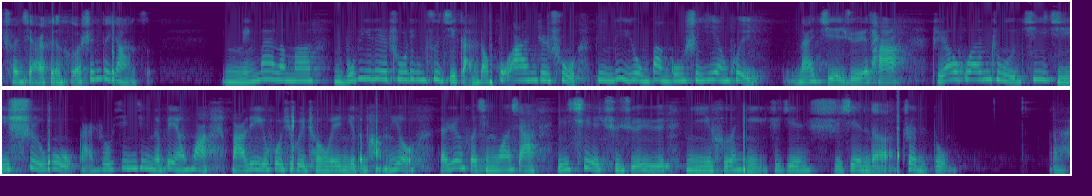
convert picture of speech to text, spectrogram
穿起来很合身的样子。你明白了吗？你不必列出令自己感到不安之处，并利用办公室宴会来解决它。只要关注积极事物，感受心境的变化，玛丽或许会成为你的朋友。在任何情况下，一切取决于你和你之间实现的震动。啊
